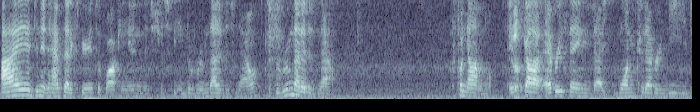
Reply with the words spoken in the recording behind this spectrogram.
I didn't have that experience of walking in and it just being the room that it is now. Because the room that it is now, phenomenal. It's Yep. got everything that one could ever need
